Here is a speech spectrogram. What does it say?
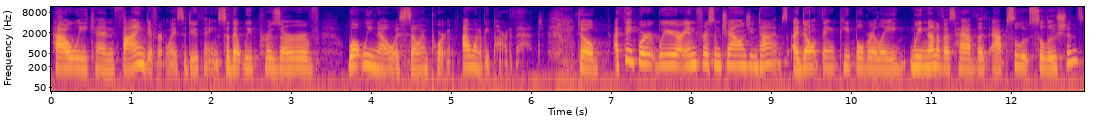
how we can find different ways to do things so that we preserve what we know is so important. I want to be part of that. So I think we're, we are in for some challenging times. I don't think people really, we, none of us have the absolute solutions.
